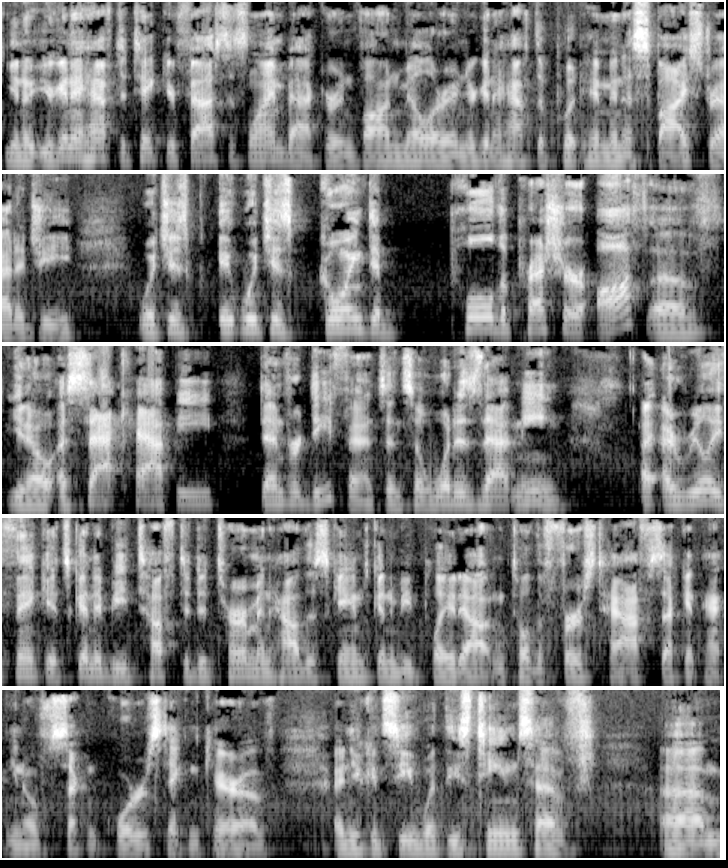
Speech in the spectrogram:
you know you're going to have to take your fastest linebacker in Von Miller, and you're going to have to put him in a spy strategy, which is which is going to pull the pressure off of you know a sack happy Denver defense. And so, what does that mean? I, I really think it's going to be tough to determine how this game's going to be played out until the first half, second you know second quarter is taken care of, and you can see what these teams have um,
